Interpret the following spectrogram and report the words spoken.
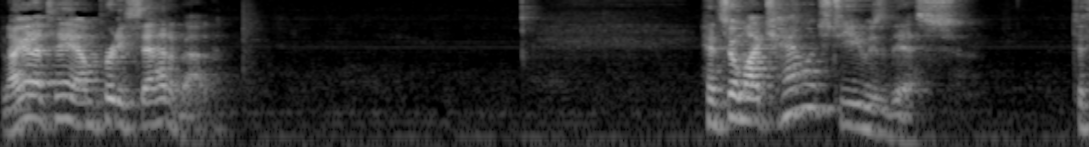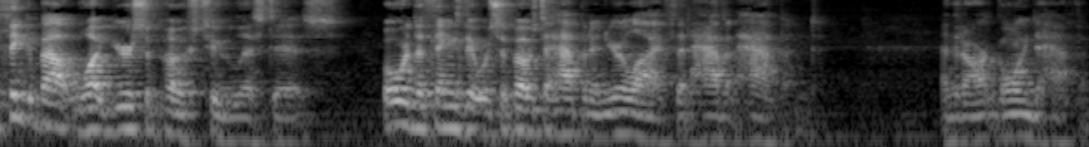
And I got to tell you, I'm pretty sad about it. And so, my challenge to you is this to think about what your supposed to list is. What were the things that were supposed to happen in your life that haven't happened and that aren't going to happen?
